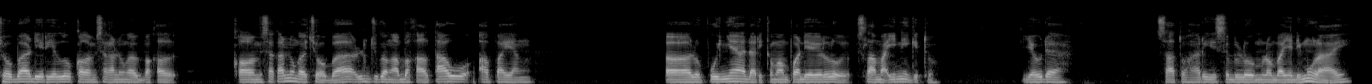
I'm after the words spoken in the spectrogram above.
coba diri lu kalau misalkan lu nggak bakal kalau misalkan lu nggak coba lu juga nggak bakal tahu apa yang uh, lu punya dari kemampuan diri lu selama ini gitu ya udah satu hari sebelum lombanya dimulai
